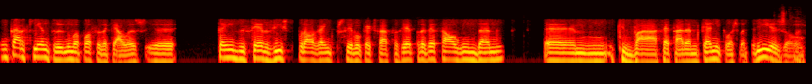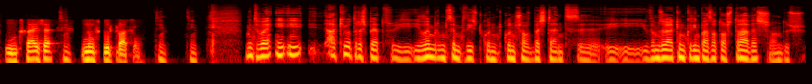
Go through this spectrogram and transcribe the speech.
um carro que entre numa poça daquelas tem de ser visto por alguém que perceba o que é que está a fazer para ver se há algum dano um, que vá afetar a mecânica ou as baterias claro. ou o que seja Sim. num futuro próximo. Sim. Sim. Muito bem, e, e há aqui outro aspecto, e, e lembro-me sempre disto quando, quando chove bastante, eh, e, e, vamos olhar aqui um bocadinho para as autoestradas, onde os,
